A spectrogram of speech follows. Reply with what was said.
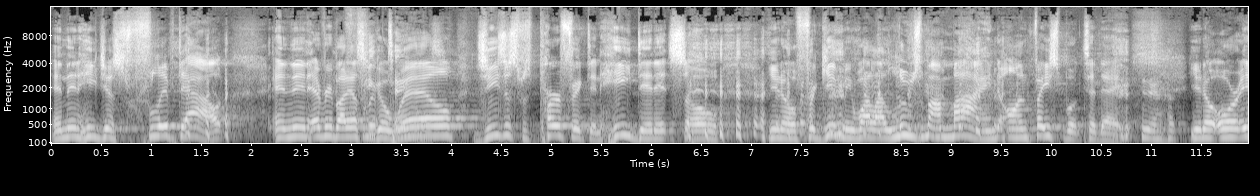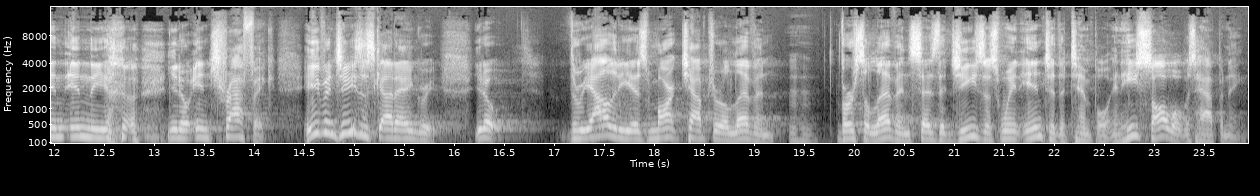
and then he just flipped out. and then everybody else can go, well, Jesus was perfect and he did it, so, you know, forgive me while I lose my mind on Facebook today. Yeah. You know, or in, in the, you know, in traffic. Even Jesus got angry. You know, the reality is, Mark chapter 11, mm-hmm. verse 11 says that Jesus went into the temple and he saw what was happening.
